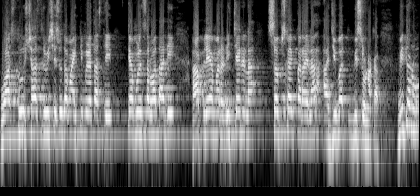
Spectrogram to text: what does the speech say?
वास्तुशास्त्र विषयी सुद्धा माहिती मिळत असते. त्यामुळे सर्वात आधी आपल्या या मराठी चॅनलला सबस्क्राईब करायला अजिबात विसरू नका. मित्रांनो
